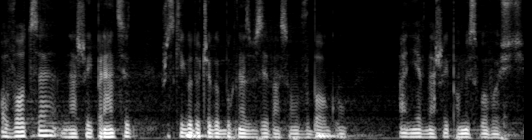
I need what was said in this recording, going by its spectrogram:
Owoce naszej pracy, wszystkiego, do czego Bóg nas wzywa, są w Bogu, a nie w naszej pomysłowości.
